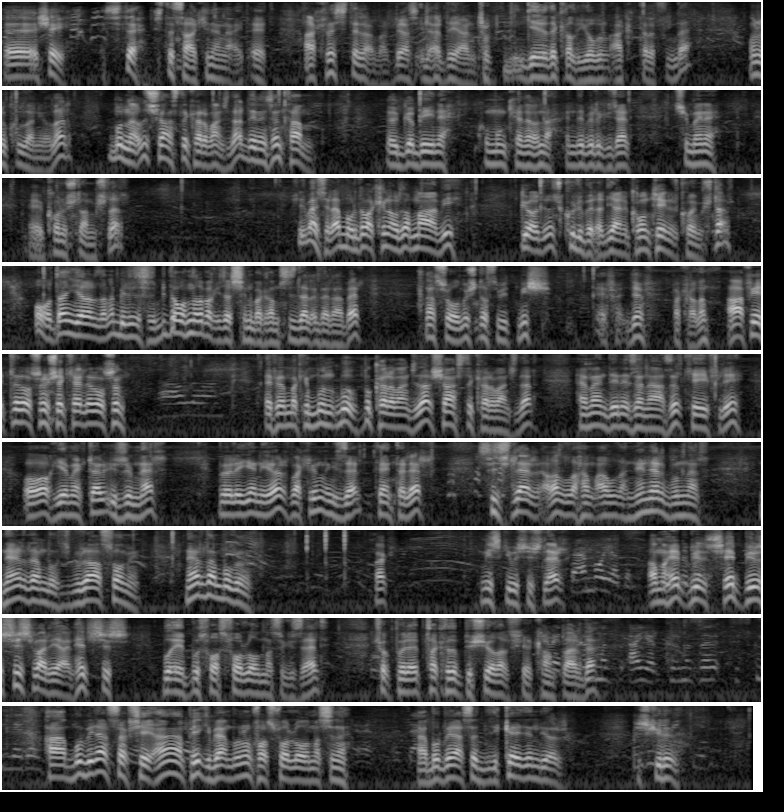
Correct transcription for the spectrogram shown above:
Ee, şey site site sakinlerine ait. Evet. Arkada siteler var. Biraz ileride yani çok geride kalıyor yolun arka tarafında. Onu kullanıyorlar. Bunlar da şanslı karavancılar. Denizin tam e, göbeğine, kumun kenarına hem de böyle güzel çimene e, konuşlanmışlar. Şimdi mesela burada bakın orada mavi gördüğünüz kulübeler yani konteyner koymuşlar. Oradan yararlanabilirsiniz. Bir de onlara bakacağız şimdi bakalım sizlerle beraber. Nasıl olmuş, nasıl bitmiş. Efendim bakalım. Afiyetler olsun, şekerler olsun. Efendim bakın bu, bu, bu karavancılar şanslı karavancılar. Hemen denize nazır, keyifli. Oh yemekler, üzümler. Böyle yeniyor. Bakın güzel tenteler. Süsler. Allah'ım Allah neler bunlar. Nereden? Hiç rahatsız olmayın. Nereden buldunuz? Bak mis gibi süsler. Ben boyadım. Ama hep bir hep bir süs var yani. Hep süs. Bu bu fosforlu olması güzel. Çok böyle hep takılıp düşüyorlar şey kamplarda. Evet, kırmızı, hayır kırmızı püskülleri Ha bu biraz şey. Ha peki ben bunun fosforlu olmasını. Ha bu biraz da dikkat edin diyor. Püskülün.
